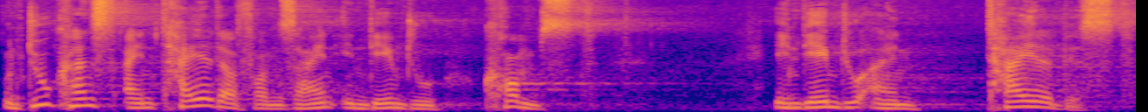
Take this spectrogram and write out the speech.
Und du kannst ein Teil davon sein, indem du kommst, indem du ein Teil bist.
